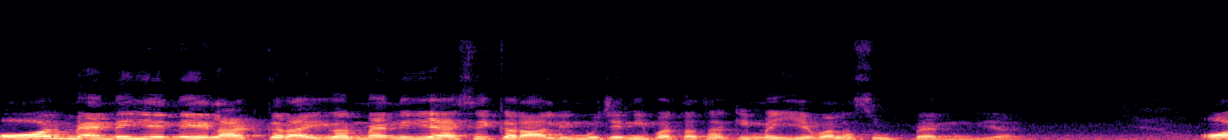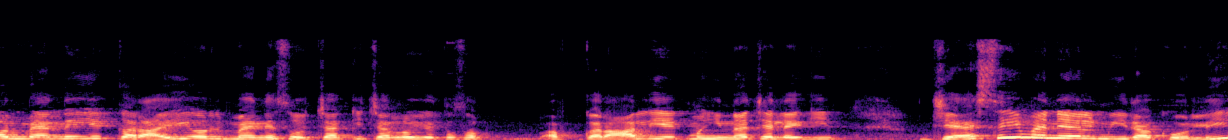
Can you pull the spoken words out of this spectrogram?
और मैंने ये नेल आर्ट कराई और मैंने ये ऐसे ही करा ली मुझे नहीं पता था कि मैं ये वाला सूट पहनूँगी यार और मैंने ये कराई और मैंने सोचा कि चलो ये तो सब अब करा ली एक महीना चलेगी। जैसे ही मैंने अलमीरा खोली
